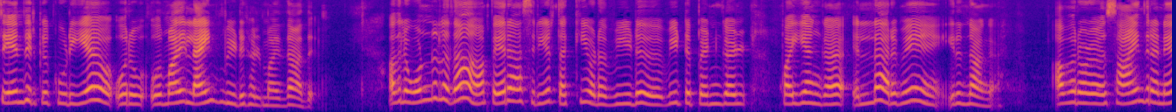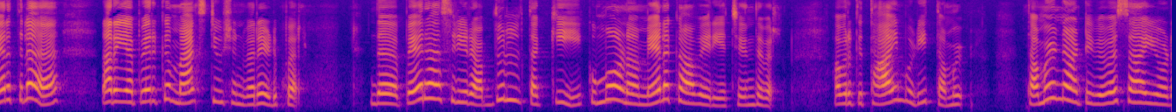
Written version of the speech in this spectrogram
சேர்ந்து இருக்கக்கூடிய ஒரு ஒரு மாதிரி லைன் வீடுகள் மாதிரி தான் அது. அதில் ஒன்றில் தான் பேராசிரியர் தக்கியோட வீடு வீட்டு பெண்கள் பையங்க எல்லாருமே இருந்தாங்க. அவரோட சாயந்தர நேரத்தில் நிறைய பேருக்கு மேக்ஸ் டியூஷன் வேறு எடுப்பார். இந்த பேராசிரியர் அப்துல் தக்கி கும்போணம் மேலக்காவேரியை சேர்ந்தவர். அவருக்கு தாய்மொழி தமிழ். தமிழ்நாட்டு விவசாயியோட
